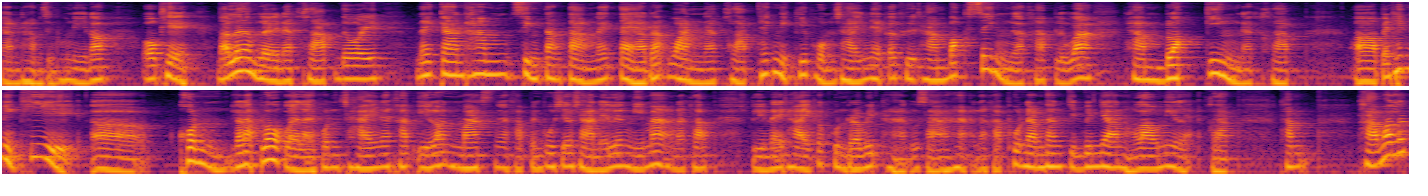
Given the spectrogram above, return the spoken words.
การทำสิ่งพวกนี้เนาะโอเค มาเริ่มเลยนะครับ โดยในการทำสิ่งต่างๆ ในแต่ละวันนะครับ เทคนิคที่ผมใช้เนี่ยก็คือ time boxing นะครับหรือว่า ทำบล็อกกิ้งนะครับเป็นเทคนิคที่คนระดับโลกหลาย ๆ คนใช้นะครับ อีลอนมัสก์นะครับ เป็นผู้เชี่ยวชาญในเรื่องนี้มากนะครับ หรือในไทยก็คุณรวิทย์หานอุตสาหะนะครับ ผู้นำทางจิตวิญญาณของเรานี่แหละครับทำถามว่าแล้ว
